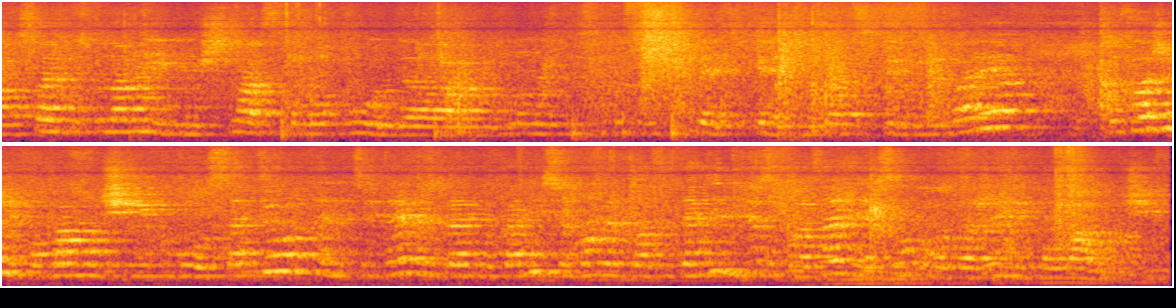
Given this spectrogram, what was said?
а, своим постановлением 16 года номер 35 21 января возложили полномочия ИКМО Сатерны на территориальную избирательную комиссию номер 21 без указания срока возложения полномочий.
